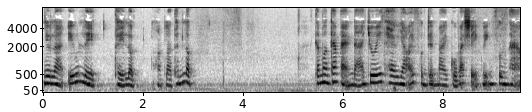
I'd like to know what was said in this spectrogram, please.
như là yếu liệt, thị lực hoặc là thính lực Cảm ơn các bạn đã chú ý theo dõi phần trình bày của bác sĩ Nguyễn Phương Thảo.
